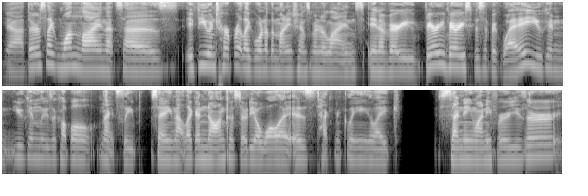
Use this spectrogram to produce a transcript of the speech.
Yeah, there's like one line that says if you interpret like one of the money transmitter lines in a very, very, very specific way, you can you can lose a couple nights sleep saying that like a non-custodial wallet is technically like sending money for a user.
